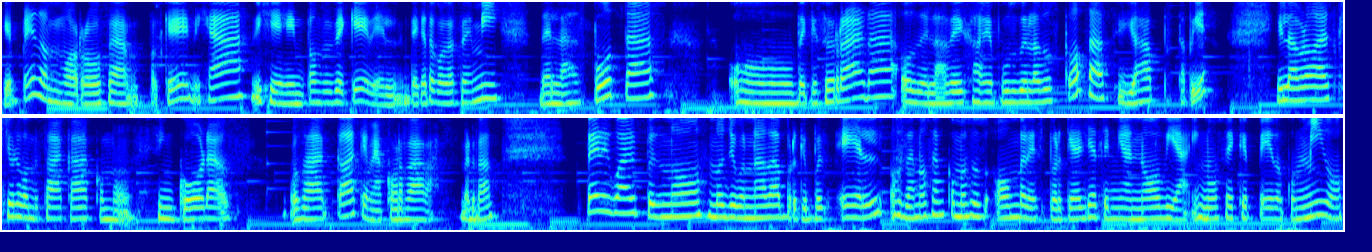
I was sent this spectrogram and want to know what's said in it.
qué pedo morro, o sea, ¿por qué? Dije, ah, dije, entonces ¿de qué? ¿De, de qué te acordaste de mí? ¿De las botas? o de que soy rara o de la abeja me puso de las dos cosas y ya pues está bien y la verdad es que yo le contestaba acá como cinco horas o sea, cada que me acordaba, ¿verdad? Pero igual, pues no, no llegó nada porque pues él, o sea, no sean como esos hombres, porque él ya tenía novia y no sé qué pedo conmigo,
